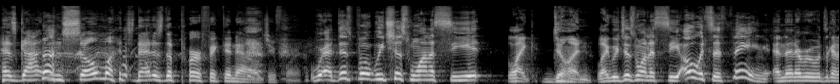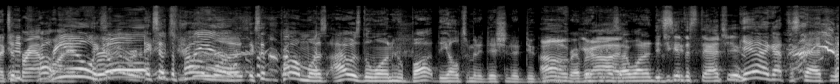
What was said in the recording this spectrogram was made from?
has gotten so much. That is the perfect analogy for it. We're at this point, we just want to see it like done. Like we just want to see, oh, it's a thing, and then everyone's gonna crap on real, it. yo. Except, except the problem real. was, except the problem was, I was the one who bought the Ultimate Edition of Duke Nukem Oh Forever God! because I wanted to Did you see get the statue? Yeah, I got the statue.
